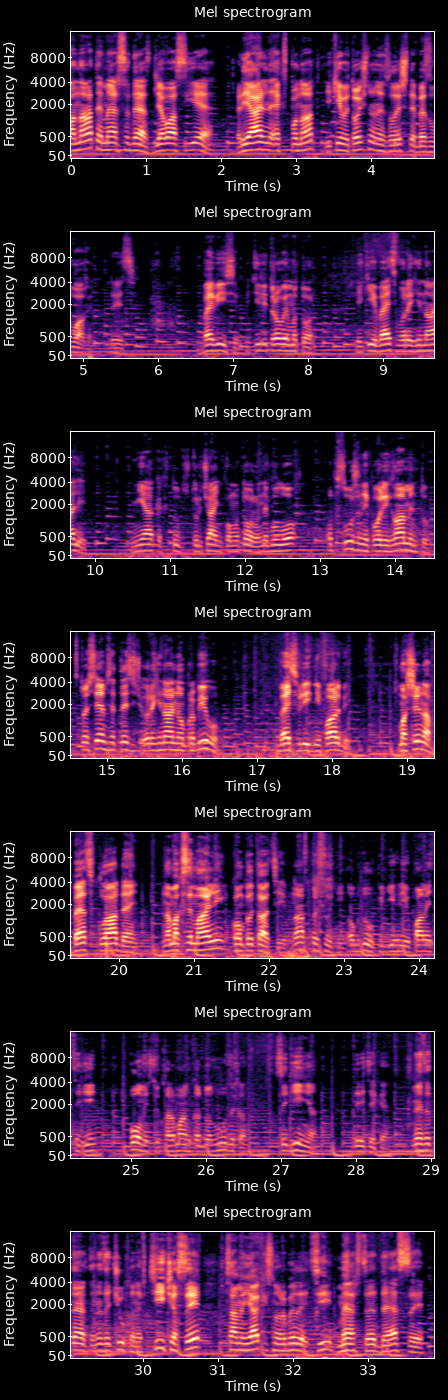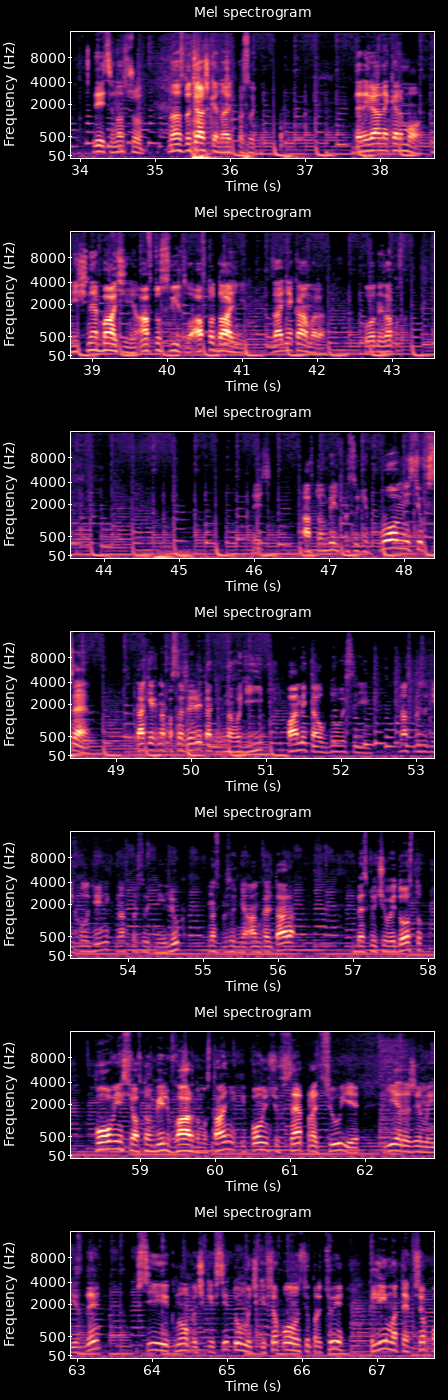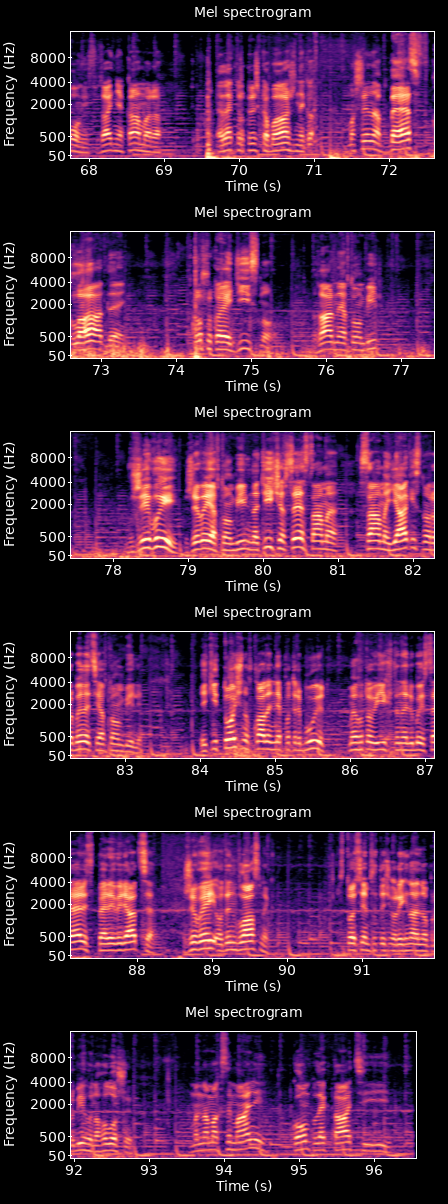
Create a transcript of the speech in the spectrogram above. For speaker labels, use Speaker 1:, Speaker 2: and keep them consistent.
Speaker 1: Фанати Мерседес, для вас є реальний експонат, який ви точно не залишите без уваги. Дивіться. V8, 5-літровий мотор, який весь в оригіналі. Ніяких тут втручань по мотору не було. Обслужений по регламенту. 170 тисяч оригінального пробігу. Весь в рідній фарбі. Машина без вкладень. На максимальній комплектації. У нас присутній обдув, підігрів, пам'ять сидінь, повністю харман, кордон, музика, сидіння. Дивіться яке. Не затерте, не зачухане. В ті часи саме якісно робили ці мерседеси. Дивіться, у нас що? У нас дотяжки навіть присутні. Дерев'яне кермо, нічне бачення, автосвітло, автодальній, задня камера, холодний запуск. Дивіться. Автомобіль присутній повністю все. Так як на пасажирі, так як на водії, пам'ять та обдуви сидінь. У нас присутній холодильник, у нас присутній люк, у нас присутня анкальтара, безключовий доступ. Повністю автомобіль в гарному стані і повністю все працює. Є режими їзди, всі кнопочки, всі тумочки, все повністю працює, клімати, все повністю. Задня камера, електрокришка багажника. Машина без вкладень. Хто шукає дійсно гарний автомобіль, живий, живий автомобіль. На ті часи саме, саме якісно робили ці автомобілі, які точно вкладень не потребують. Ми готові їхати на будь-який сервіс, перевірятися. Живий, один власник. 170 тисяч оригінального пробігу, наголошую. На максимальній комплектації.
